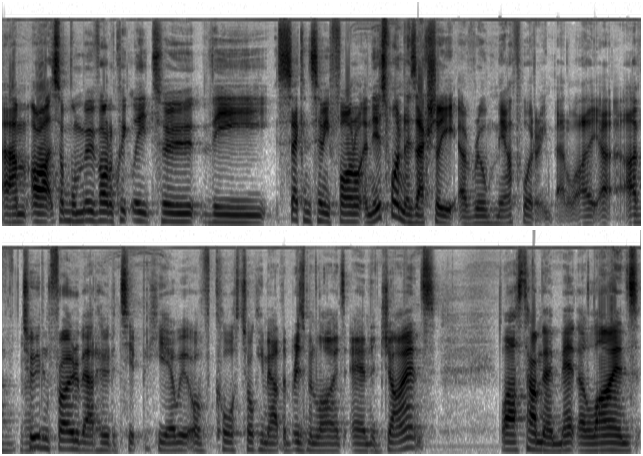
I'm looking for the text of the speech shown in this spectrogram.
Um, all right, so we'll move on quickly to the second semi-final, and this one is actually a real mouth-watering battle. I, I've toed and froed about who to tip here. We're of course talking about the Brisbane Lions and the Giants. Last time they met, the Lions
